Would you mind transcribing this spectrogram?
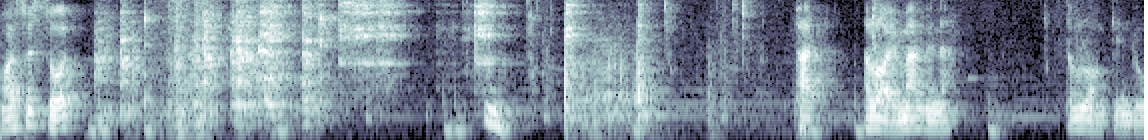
หอยสดๆผัดอร่อยมากเลยนะ ต้องลองกินดู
